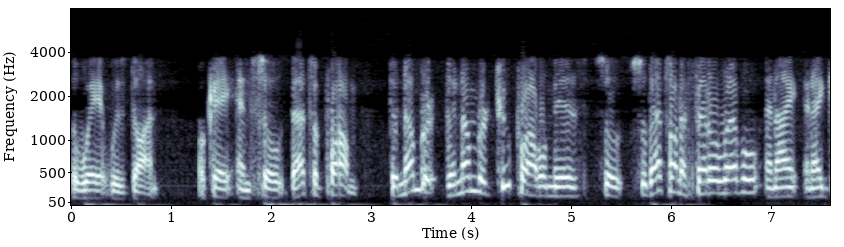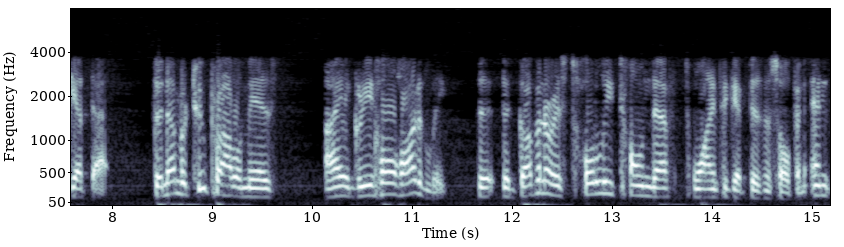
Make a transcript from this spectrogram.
the way it was done. Okay, and so that's a problem. The number the number two problem is so so that's on a federal level, and I and I get that. The number two problem is I agree wholeheartedly. The the governor is totally tone deaf to wanting to get business open, and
